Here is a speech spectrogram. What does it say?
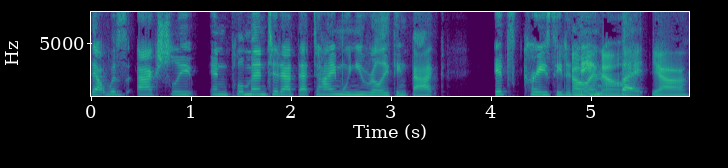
that was actually implemented at that time. When you really think back, it's crazy to Oh, think. I know. But yeah,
